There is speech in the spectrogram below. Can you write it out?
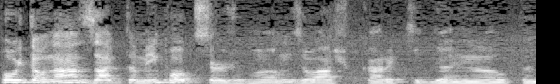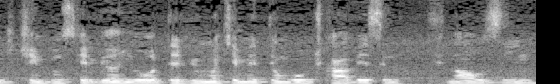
Ou então, na zaga também coloco o Sérgio Ramos. Eu acho o cara que ganha o tanto de Champions que ele ganhou. Teve uma que meteu um gol de cabeça no finalzinho.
